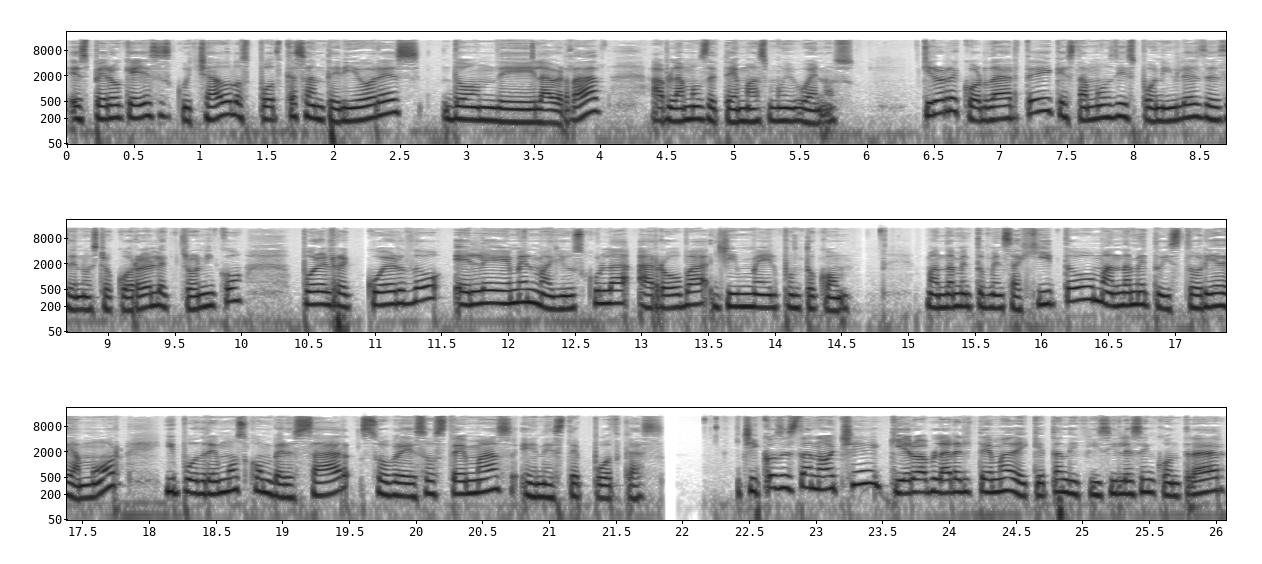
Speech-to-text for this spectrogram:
Espero que hayas escuchado los podcasts anteriores donde la verdad hablamos de temas muy buenos. Quiero recordarte que estamos disponibles desde nuestro correo electrónico por el recuerdo lm en mayúscula arroba gmail.com. Mándame tu mensajito, mándame tu historia de amor y podremos conversar sobre esos temas en este podcast. Chicos, esta noche quiero hablar el tema de qué tan difícil es encontrar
